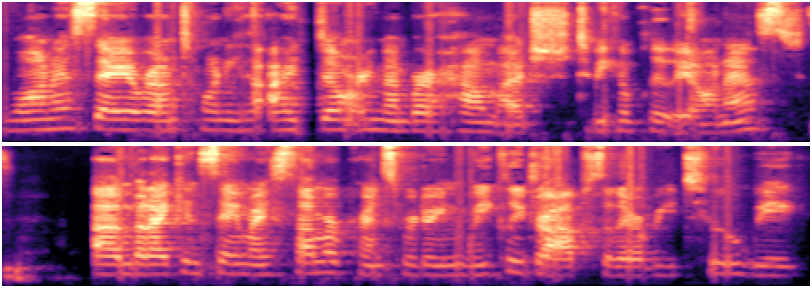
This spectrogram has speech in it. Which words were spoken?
want to say around 20 I don't remember how much to be completely honest. Um, but I can say my summer prints were doing weekly drops so there'll be two a week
